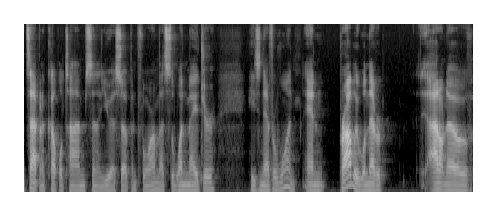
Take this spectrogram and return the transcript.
it's happened a couple times in the U.S. Open for him. That's the one major he's never won, and probably will never. I don't know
